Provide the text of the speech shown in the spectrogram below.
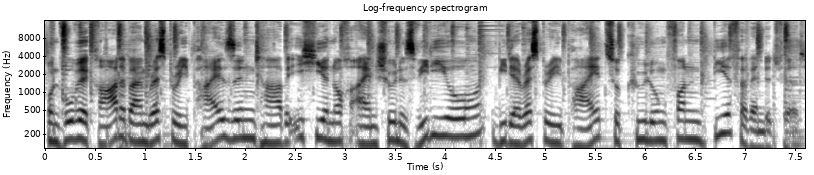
Und wo wir gerade beim Raspberry Pi sind, habe ich hier noch ein schönes Video, wie der Raspberry Pi zur Kühlung von Bier verwendet wird.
